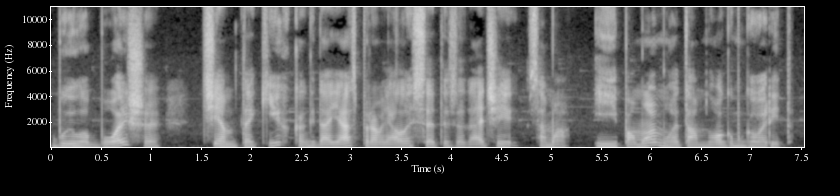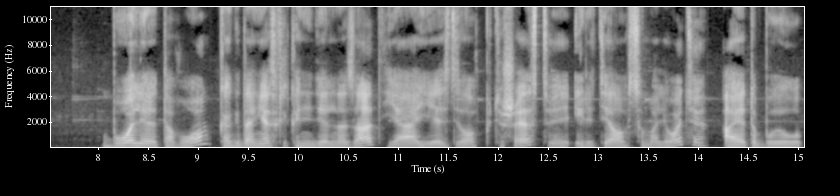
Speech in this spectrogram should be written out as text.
было больше, чем таких, когда я справлялась с этой задачей сама. И, по-моему, это о многом говорит. Более того, когда несколько недель назад я ездила в путешествие и летела в самолете, а это был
